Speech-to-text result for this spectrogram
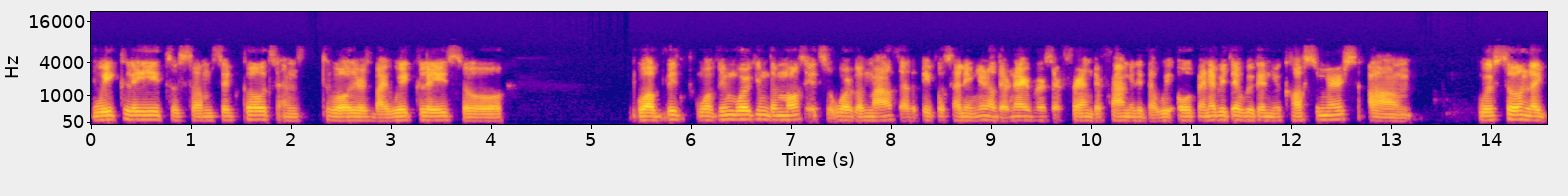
weekly to some zip codes and to others bi-weekly. So what been what been working the most it's word of mouth that the people telling you know their neighbors their friends their family that we open every day we get new customers. Um we're still like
